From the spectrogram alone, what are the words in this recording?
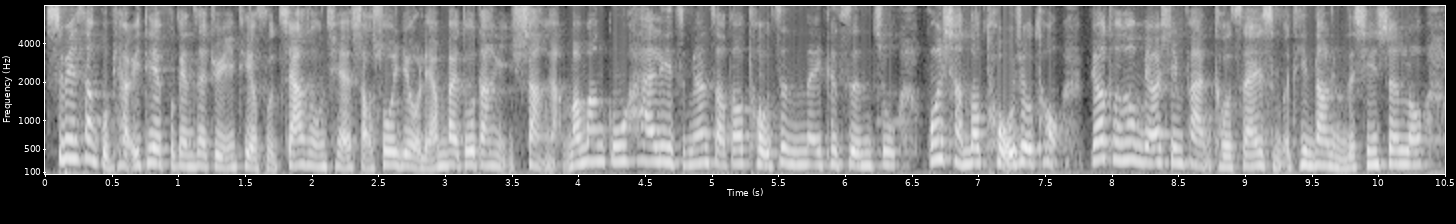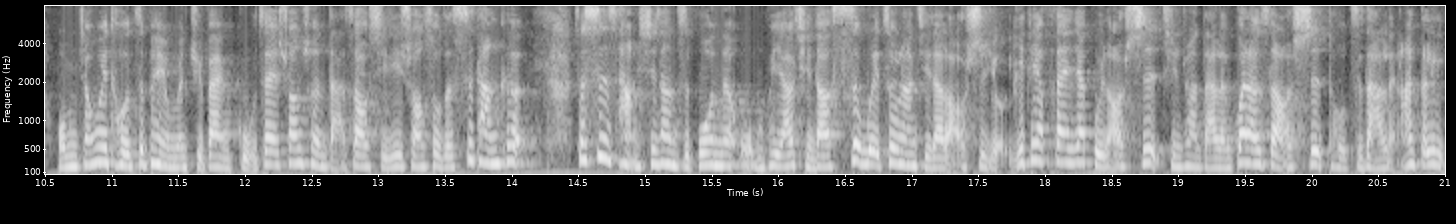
市面上股票 ETF 跟债券 ETF 加总起来，少说也有两百多档以上啊！茫茫股海里，怎么样找到投资的那一颗珍珠？光想到头就痛，不要头痛，不要心烦。投资还是什么？听到你们的心声喽！我们将为投资朋友们举办股债双存，打造喜利双收的四堂课。这四场线上直播呢，我们会邀请到四位重量级的老师，有 ETF 专家股老师、金创达人怪老师老师、投资达人阿格力，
